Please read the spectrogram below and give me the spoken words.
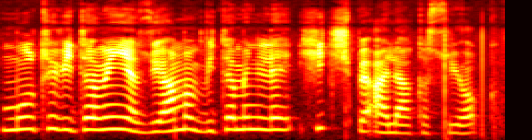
multivitamin yazıyor ama vitaminle hiçbir alakası yok.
